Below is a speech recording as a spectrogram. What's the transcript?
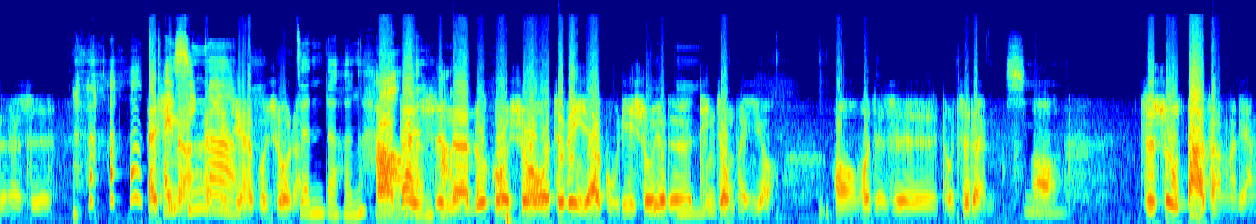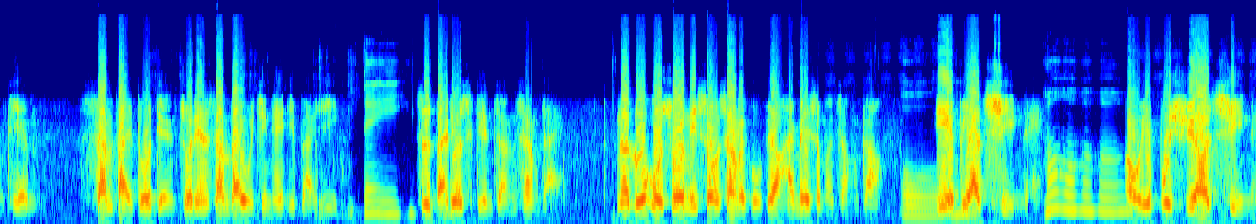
真的是 开心了，开心了还心情还不错了。真的很好哦，，但，是呢，如果说我这边也要鼓励所有的嗯听众朋友，哦，或者是投资人，哦，指数大涨了两天，三百多点，昨天三百五，今天一百一，对，四百六十点涨上来。那如果说你手上的股票还没什么涨到，哦，你也不要气馁。哦哦，也不需要气馁。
